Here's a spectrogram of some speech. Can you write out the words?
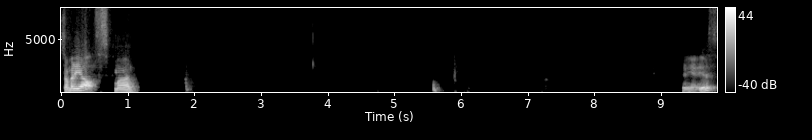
Somebody else, come on. Any ideas?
